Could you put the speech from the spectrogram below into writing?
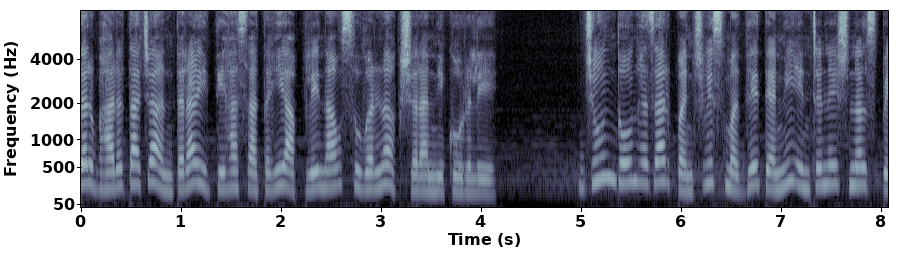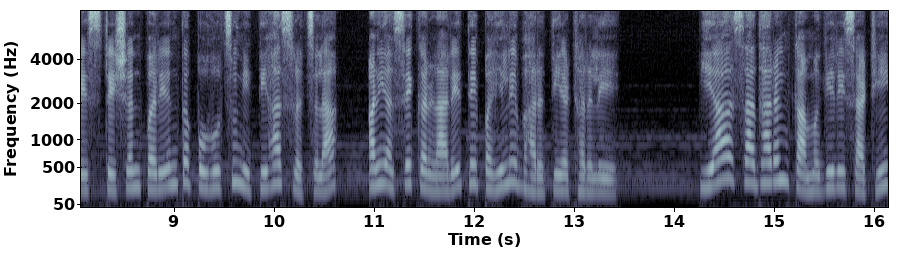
तर भारताच्या अंतराळ इतिहासातही आपले नाव सुवर्ण अक्षरांनी कोरले. जून दोन हजार पंचवीसमध्ये त्यांनी इंटरनॅशनल स्पेस स्टेशन पर्यंत पोहोचून इतिहास रचला आणि असे करणारे ते पहिले भारतीय ठरले. या असाधारण कामगिरीसाठी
